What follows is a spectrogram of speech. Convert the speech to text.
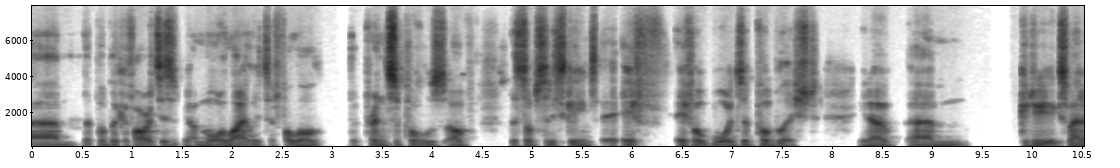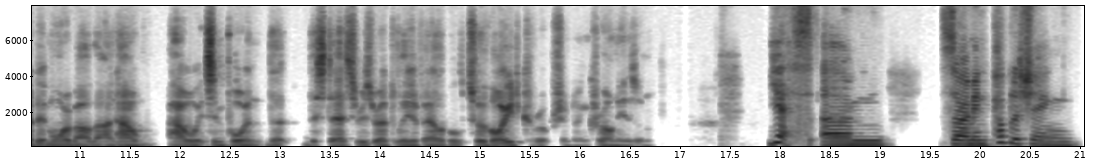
um, that public authorities are more likely to follow the principles of the subsidy schemes if if awards are published. You know, um, could you explain a bit more about that and how how it's important that this data is readily available to avoid corruption and cronyism? Yes. Um, so, I mean, publishing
